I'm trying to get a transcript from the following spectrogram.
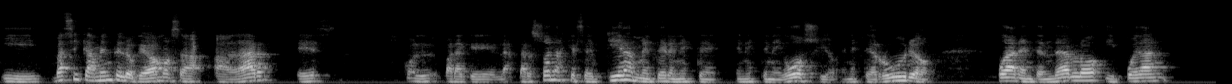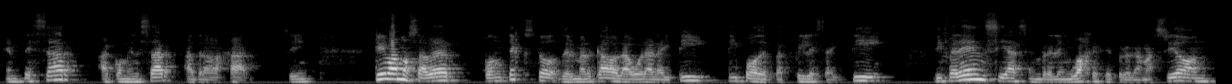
y básicamente lo que vamos a, a dar es para que las personas que se quieran meter en este, en este negocio, en este rubro, puedan entenderlo y puedan empezar a comenzar a trabajar. ¿sí? ¿Qué vamos a ver? Contexto del mercado laboral IT, tipo de perfiles IT, diferencias entre lenguajes de programación,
